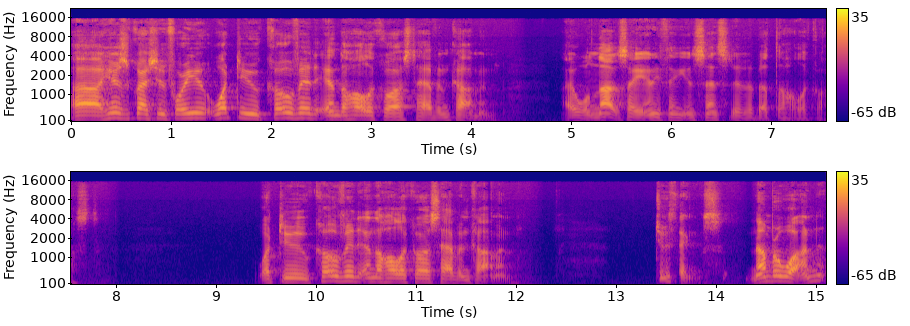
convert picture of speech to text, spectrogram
Uh, here's a question for you. What do COVID and the Holocaust have in common? I will not say anything insensitive about the Holocaust. What do COVID and the Holocaust have in common? Two things. Number one,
